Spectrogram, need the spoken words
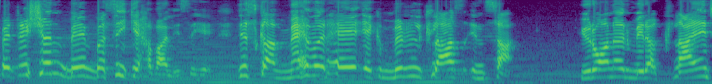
पिटिशन बेबसी के हवाले से है, जिसका महवर है एक मिडिल क्लास इंसान। यूर ऑनर मेरा क्लाइंट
